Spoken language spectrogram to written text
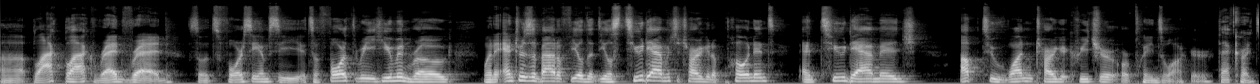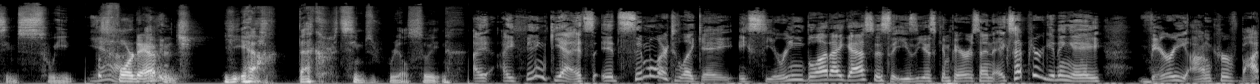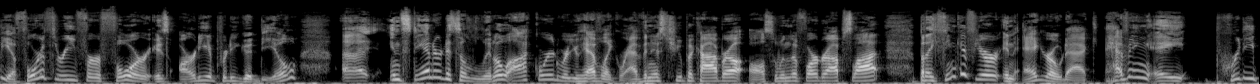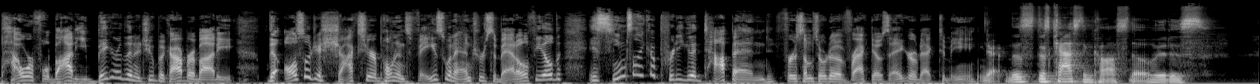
Uh, black, black, red, red. So it's 4 CMC. It's a 4-3 human rogue. When it enters the battlefield, it deals 2 damage to target opponent and 2 damage up to one target creature or planeswalker. That card seems sweet. Yeah. It's 4 damage. Yeah, that card seems real sweet. I, I think yeah it's it's similar to like a, a searing blood I guess is the easiest comparison except you're getting a very on curve body a 4-3 for 4 is already a pretty good deal uh, in standard it's a little awkward where you have like Ravenous Chupacabra also in the 4 drop slot but I think if you're an aggro deck having a pretty powerful body, bigger than a Chupacabra body, that also just shocks your opponent's face when it enters the battlefield, it seems like a pretty good top end for some sort of Rakdos aggro deck to me. Yeah, this, this casting cost though, it is,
